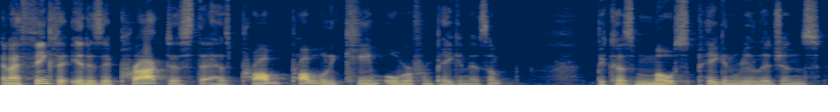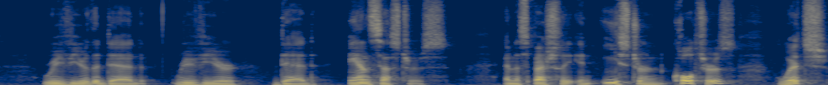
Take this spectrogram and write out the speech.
And I think that it is a practice that has prob- probably came over from paganism because most pagan religions revere the dead, revere dead ancestors, and especially in Eastern cultures, which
